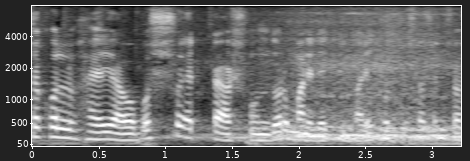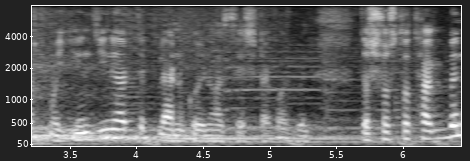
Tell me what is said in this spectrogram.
সকল ভাইরা অবশ্যই একটা সুন্দর মানের একটি বাড়ি করতে চাচ্ছেন, সবসময় ইঞ্জিনিয়ারদের প্ল্যান করে নেওয়ার চেষ্টা করবেন। তো সুস্থ থাকবেন।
